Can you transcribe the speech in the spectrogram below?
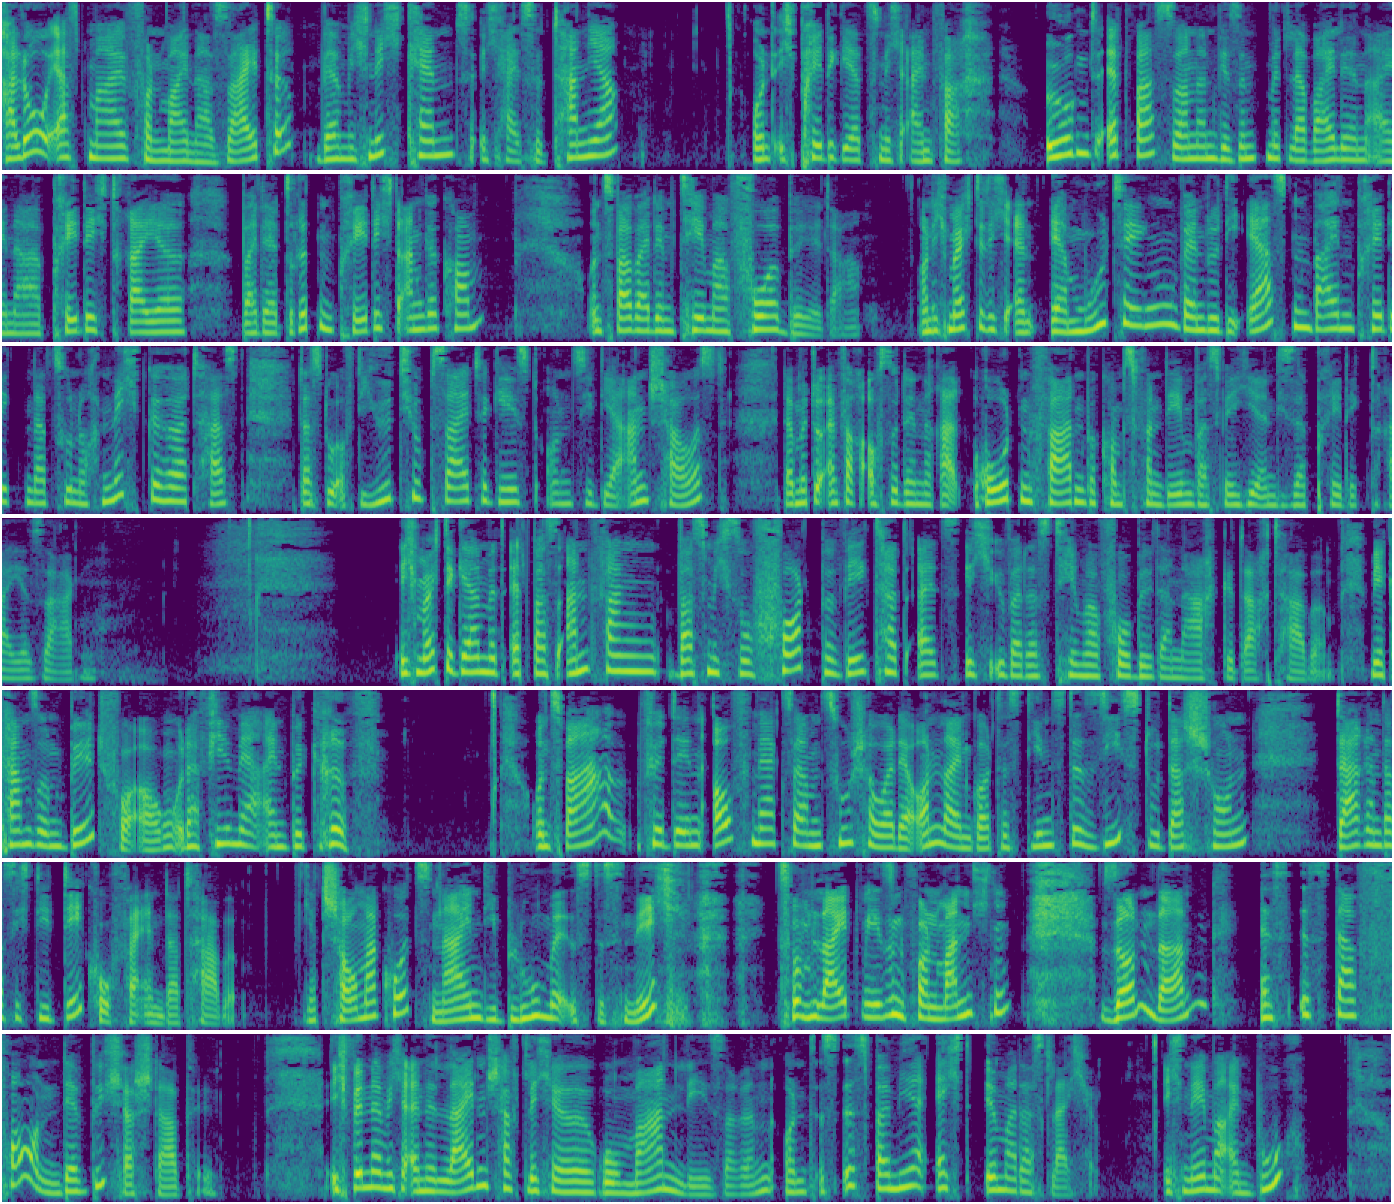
Hallo erstmal von meiner Seite. Wer mich nicht kennt, ich heiße Tanja und ich predige jetzt nicht einfach irgendetwas, sondern wir sind mittlerweile in einer Predigtreihe bei der dritten Predigt angekommen und zwar bei dem Thema Vorbilder. Und ich möchte dich ermutigen, wenn du die ersten beiden Predigten dazu noch nicht gehört hast, dass du auf die YouTube-Seite gehst und sie dir anschaust, damit du einfach auch so den roten Faden bekommst von dem, was wir hier in dieser Predigtreihe sagen. Ich möchte gern mit etwas anfangen, was mich sofort bewegt hat, als ich über das Thema Vorbilder nachgedacht habe. Mir kam so ein Bild vor Augen oder vielmehr ein Begriff. Und zwar für den aufmerksamen Zuschauer der Online-Gottesdienste siehst du das schon darin, dass ich die Deko verändert habe. Jetzt schau mal kurz. Nein, die Blume ist es nicht. Zum Leidwesen von manchen. Sondern es ist da vorn der Bücherstapel. Ich bin nämlich eine leidenschaftliche Romanleserin und es ist bei mir echt immer das Gleiche. Ich nehme ein Buch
